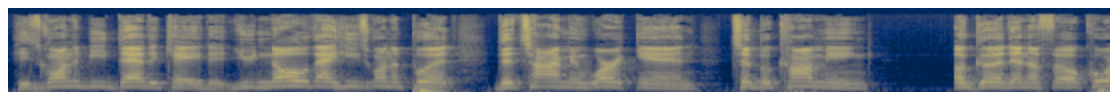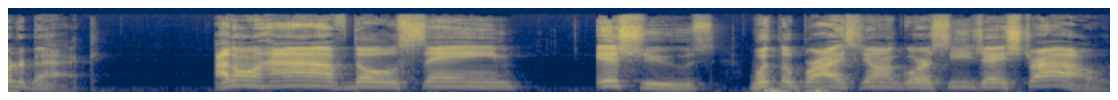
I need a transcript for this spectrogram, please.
He's going to be dedicated. You know that he's going to put the time and work in to becoming a good NFL quarterback. I don't have those same issues with the Bryce Young or CJ Stroud.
